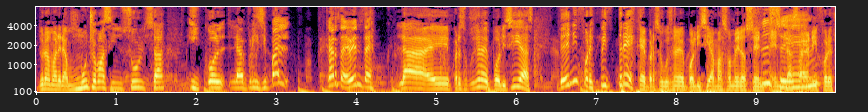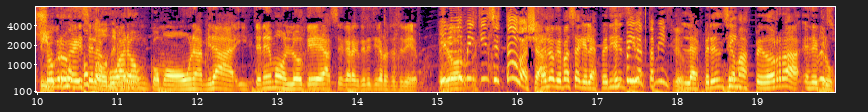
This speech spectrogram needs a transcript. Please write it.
de una manera mucho más insulsa y con la principal carta de venta es la eh, persecución de policías. De Need for Speed 3 que hay persecuciones de policías más o menos en, Sí, en sí. la saga Need for Speed. Yo creo que ahí se la jugaron como una, mirá, y tenemos lo que hace característica de nuestra serie. Y en el Peor- 2015 estaba ya. ¿Sabes lo que pasa? Que la En experiencia... Payback también creo. La experiencia Sí. más pedorra es de Cruz.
